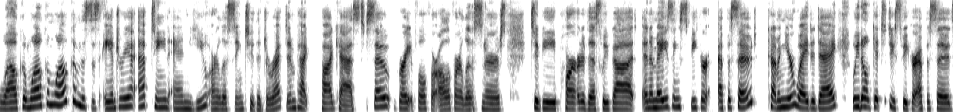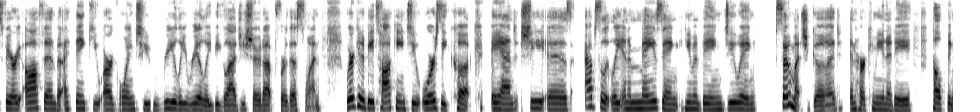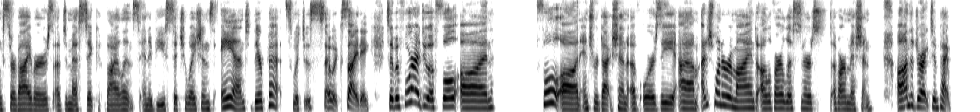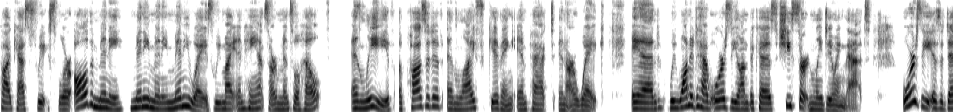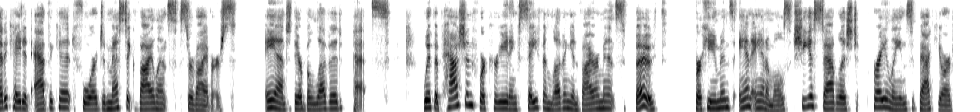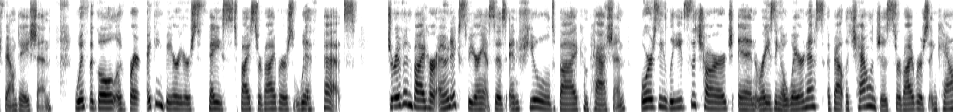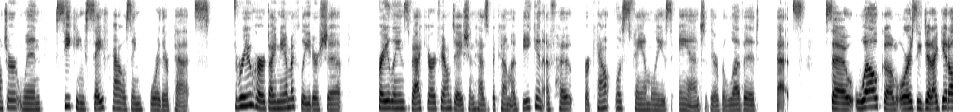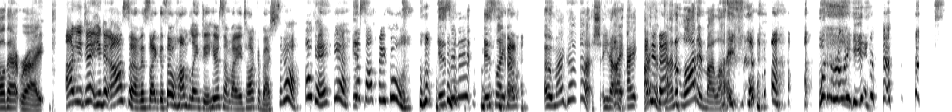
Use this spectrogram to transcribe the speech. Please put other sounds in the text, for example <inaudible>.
Welcome, welcome, welcome. This is Andrea Epting, and you are listening to the Direct Impact Podcast. So grateful for all of our listeners to be part of this. We've got an amazing speaker episode coming your way today. We don't get to do speaker episodes very often, but I think you are going to really, really be glad you showed up for this one. We're going to be talking to Oraiza Cook, and she is absolutely an amazing human being doing so much good in her community, helping survivors of domestic violence and abuse situations and their pets, which is so exciting. So before I do a full on full on introduction of Oraiza, um, I just want to remind all of our listeners of our mission. On the Direct Impact podcast, we explore all the many, many, many, many ways we might enhance our mental health and leave a positive and life giving impact in our wake. And we wanted to have Oraiza on because she's certainly doing that. Oraiza is a dedicated advocate for domestic violence survivors and their beloved pets. With a passion for creating safe and loving environments, both for humans and animals, she established Praline's Backyard Foundation with the goal of breaking barriers faced by survivors with pets. Driven by her own experiences and fueled by compassion, Oraiza leads the charge in raising awareness about the challenges survivors encounter when seeking safe housing for their pets. Through her dynamic leadership, Praline's Backyard Foundation has become a beacon of hope for countless families and their beloved pets. So welcome, Oraiza. Did I get all that right? Oh, you did. You did awesome. It's like it's so humbling to hear somebody talk about. It. She's like, oh, okay, yeah, that sounds pretty cool, isn't it? It's like, <laughs> oh, oh, my gosh, you know, I I, I, I have that. done a lot in my life. <laughs> <laughs> what really?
